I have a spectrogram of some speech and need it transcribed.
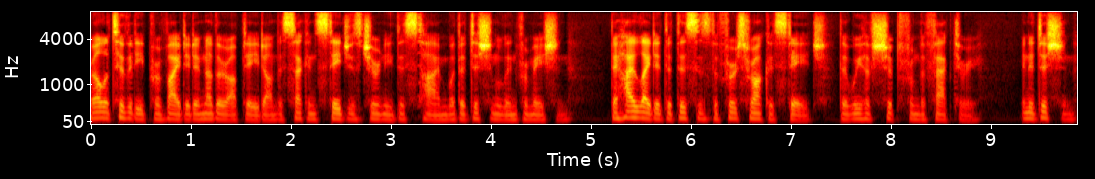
Relativity provided another update on the second stage's journey this time with additional information. They highlighted that this is the first rocket stage that we have shipped from the factory. In addition,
